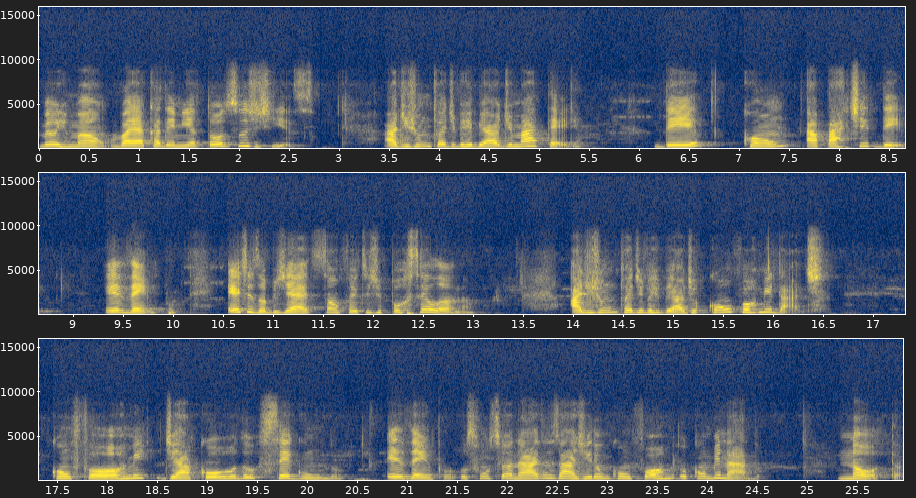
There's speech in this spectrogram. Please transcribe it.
meu irmão vai à academia todos os dias. Adjunto adverbial de matéria: de, com, a partir de. Exemplo: estes objetos são feitos de porcelana. Adjunto adverbial de conformidade: conforme, de acordo, segundo. Exemplo: os funcionários agiram conforme o combinado. Nota:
